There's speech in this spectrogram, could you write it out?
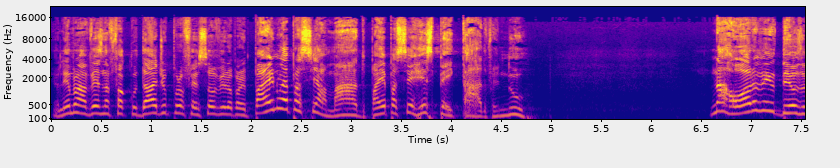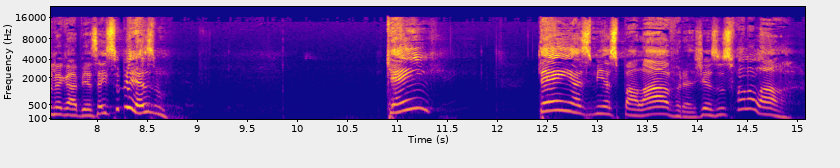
Eu lembro uma vez na faculdade o professor virou para mim: pai não é para ser amado, pai é para ser respeitado. Eu falei, nu. Na hora veio Deus na minha cabeça, é isso mesmo. Quem tem as minhas palavras, Jesus fala lá. Ó.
